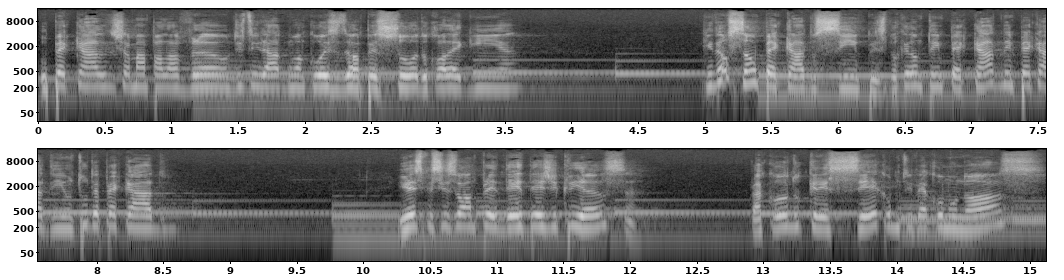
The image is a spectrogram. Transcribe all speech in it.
o pecado de chamar palavrão, de tirar alguma coisa de uma pessoa, do coleguinha. Que não são pecados simples, porque não tem pecado nem pecadinho, tudo é pecado. E eles precisam aprender desde criança, para quando crescer, como tiver como nós,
